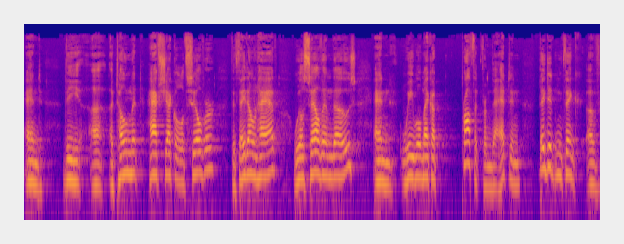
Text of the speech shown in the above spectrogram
And the uh, atonement half shekel of silver that they don't have, we'll sell them those, and we will make a profit from that. And they didn't think of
